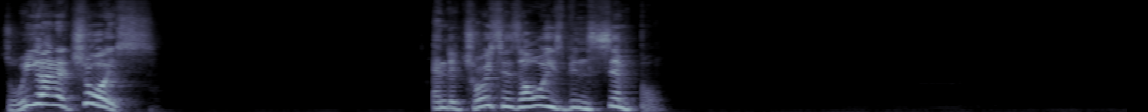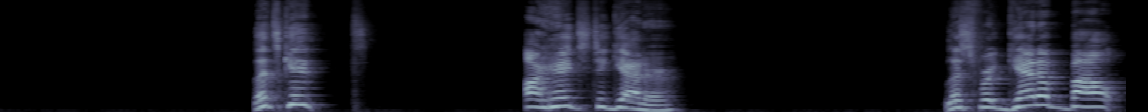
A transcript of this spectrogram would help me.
So we got a choice. And the choice has always been simple. Let's get our heads together. Let's forget about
